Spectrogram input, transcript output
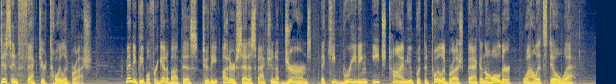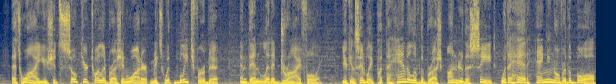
Disinfect your toilet brush. Many people forget about this to the utter satisfaction of germs that keep breeding each time you put the toilet brush back in the holder while it's still wet. That's why you should soak your toilet brush in water mixed with bleach for a bit, and then let it dry fully. You can simply put the handle of the brush under the seat with a head hanging over the bowl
